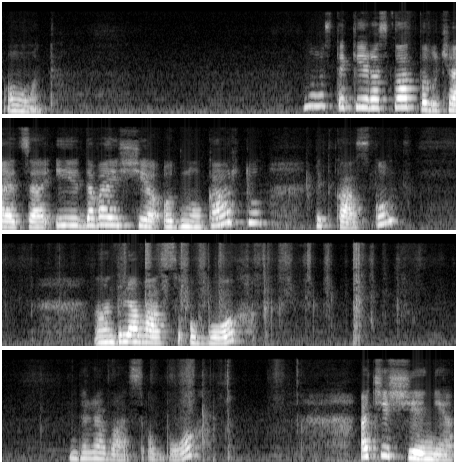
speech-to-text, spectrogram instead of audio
От. Ну, ось такий розклад виходить. І давай ще одну карту, підказку для вас обох. Для вас обох. Очищение.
